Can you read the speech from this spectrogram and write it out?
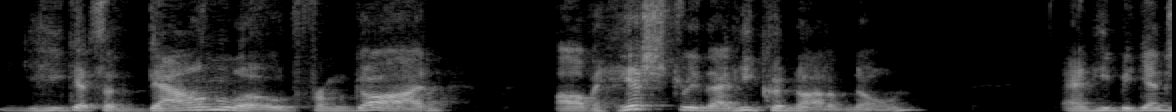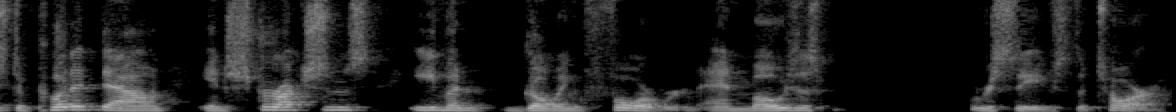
he gets a download from God of history that he could not have known. And he begins to put it down, instructions even going forward. And Moses receives the Torah.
